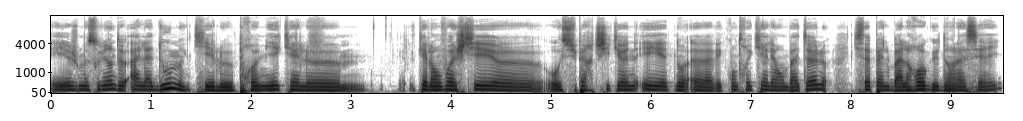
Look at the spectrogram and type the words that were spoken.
Et je me souviens de Aladoum, qui est le premier qu'elle euh, qu'elle envoie chier euh, au Super Chicken et euh, avec contre qui elle est en battle, qui s'appelle Balrog dans la série.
